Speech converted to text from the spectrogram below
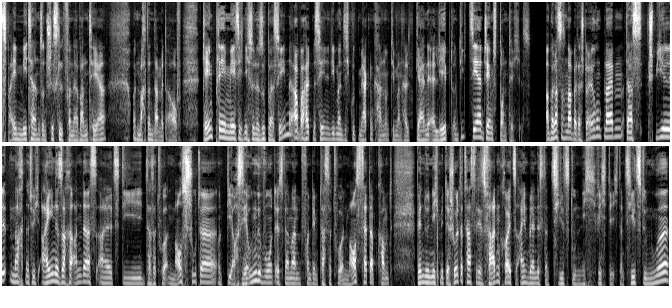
zwei Metern so ein Schlüssel von der Wand her und macht dann damit auf. Gameplay-mäßig nicht so eine super Szene, aber halt eine Szene, die man sich gut merken kann und die man halt gerne erlebt und die sehr James Bondig ist. Aber lass uns mal bei der Steuerung bleiben. Das Spiel macht natürlich eine Sache anders als die Tastatur- und Maus-Shooter und die auch sehr ungewohnt ist, wenn man von dem Tastatur- und Maus-Setup kommt. Wenn du nicht mit der Schultertaste dieses Fadenkreuz einblendest, dann zielst du nicht richtig. Dann zielst du nur,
